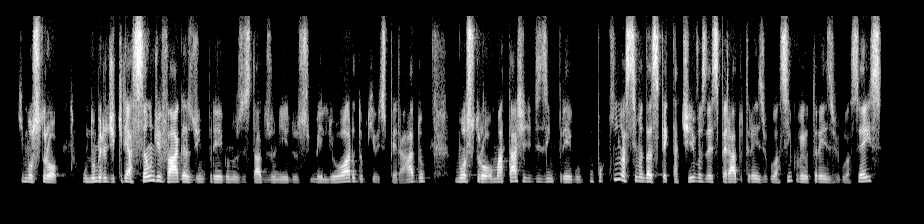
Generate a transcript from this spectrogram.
que mostrou o número de criação de vagas de emprego nos Estados Unidos melhor do que o esperado, mostrou uma taxa de desemprego um pouquinho acima das expectativas, da esperado 3,5 veio 3,6,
